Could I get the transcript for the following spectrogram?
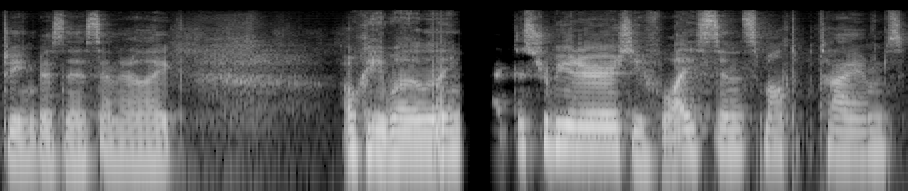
doing business and they're like, okay, well, distributors, you've licensed multiple times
